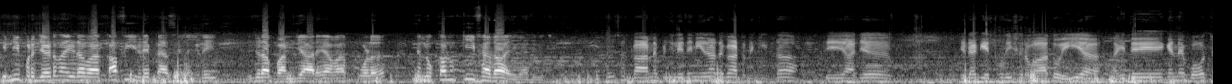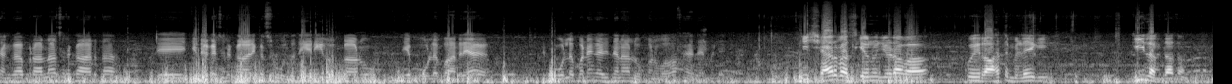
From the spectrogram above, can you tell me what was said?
ਕਿੰਨੀ ਪ੍ਰੋਜੈਕਟ ਦਾ ਜਿਹੜਾ ਵਾ ਕਾਫੀ ਜਿਹੜੇ ਪੈਸੇ ਲੱਗਣੇ ਜਿਹੜਾ ਬਣ ਜਾ ਰਿਹਾ ਵਾ ਪੁਲ, ਤੇ ਲੋਕਾਂ ਨੂੰ ਕੀ ਫਾਇਦਾ ਹੋਏਗਾ ਇਹਦੇ ਵਿੱਚ? ਸਰਕਾਰ ਨੇ ਪਿਛਲੇ ਦਿਨ ਇਹਦਾ ਉਦਘਾਟਨ ਕੀਤਾ ਤੇ ਅੱਜ ਜਿਹੜਾ ਕਿ ਇੱਥੋਂ ਦੀ ਸ਼ੁਰੂਆਤ ਹੋਈ ਆ ਅਸੀਂ ਤੇ ਕਹਿੰਦੇ ਬਹੁਤ ਚੰਗਾ ਉਪਰਾਲਾ ਸਰਕਾਰ ਦਾ ਤੇ ਜਿਹੜਾ ਕਿ ਸਰਕਾਰ ਇੱਕ ਸਹੂਲਤ ਦੇ ਰਹੀ ਲੋਕਾਂ ਨੂੰ ਇਹ ਪੁੱਲ ਬਣ ਰਿਹਾ। ਤੇ ਪੁੱਲ ਬਣੇਗਾ ਜਿਹਦੇ ਨਾਲ ਲੋਕਾਂ ਨੂੰ ਬਹੁਤ ਫਾਇਦਾ ਮਿਲੇਗਾ ਕੀ ਸ਼ਹਿਰ ਵਾਸੀਆਂ ਨੂੰ ਜਿਹੜਾ ਵਾ ਕੋਈ ਰਾਹਤ ਮਿਲੇਗੀ ਕੀ ਲੱਗਦਾ ਤੁਹਾਨੂੰ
